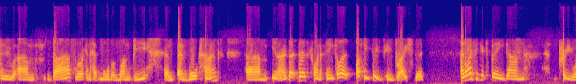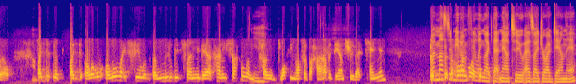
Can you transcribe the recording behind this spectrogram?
to um, bars where I can have more than one beer and, and walk home, um, you know, that, those kind of things. I, I think we've embraced it, and I think it's being done pretty well. I d- look, I, d- I'll, I'll always feel a, a little bit funny about honeysuckle and Yeah. total blocking off of the harbour down through that canyon. I must admit, I'm feeling like that now too as I drive down there.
